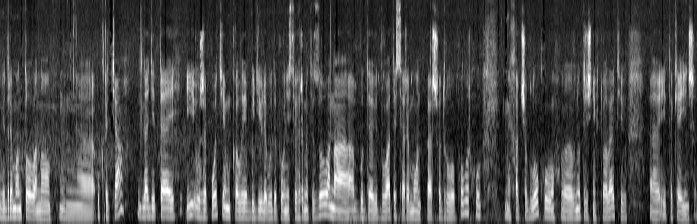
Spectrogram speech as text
відремонтовано е, укриття для дітей, і вже потім, коли будівля буде повністю герметизована, буде відбуватися ремонт першого другого поверху, е, харчоблоку, е, внутрішніх туалетів і таке інше.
